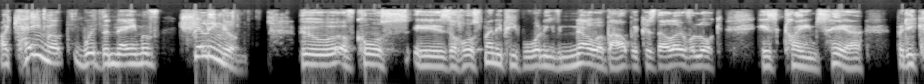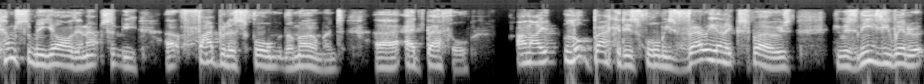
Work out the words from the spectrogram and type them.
I came up with the name of Chillingham who, of course, is a horse many people won't even know about because they'll overlook his claims here. But he comes from a yard in absolutely uh, fabulous form at the moment, uh, Ed Bethell. And I look back at his form. He's very unexposed. He was an easy winner at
